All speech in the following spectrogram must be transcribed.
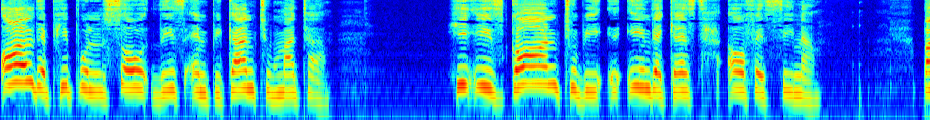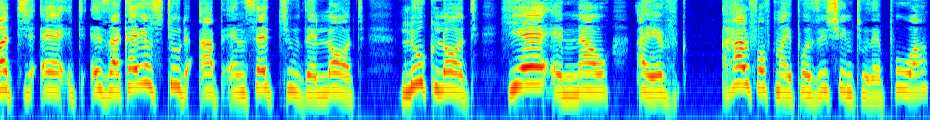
All the people saw this and began to mutter, He is gone to be in the guest of a sinner. But uh, Zacchaeus stood up and said to the Lord, Look, Lord, here and now I have half of my position to the poor.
